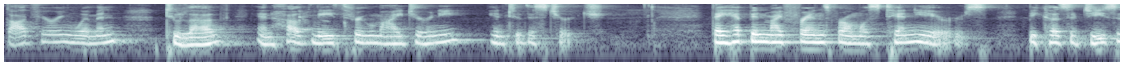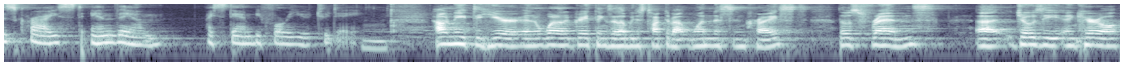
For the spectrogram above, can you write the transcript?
God fearing women to love and hug me through my journey into this church. They have been my friends for almost 10 years. Because of Jesus Christ and them, I stand before you today. How neat to hear. And one of the great things I love, we just talked about oneness in Christ. Those friends, uh, Josie and Carol,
